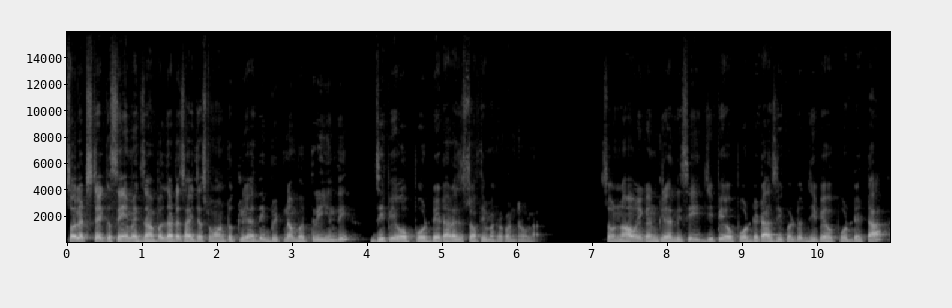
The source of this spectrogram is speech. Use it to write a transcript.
So let's take the same example that is I just want to clear the bit number 3 in the GPIO port data register of the microcontroller. So now you can clearly see GPIO port data is equal to GPIO port data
